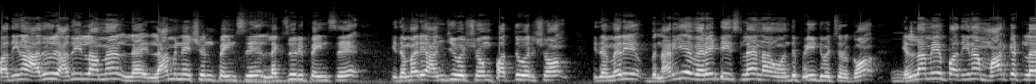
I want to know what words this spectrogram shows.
பாத்தீங்கன்னா அது அது இல்லாம லேமினேஷன் பெயிண்ட்ஸ் லக்ஸுரி பெயிண்ட்ஸ் இத மாதிரி அஞ்சு வருஷம் பத்து வருஷம் இத மாதிரி நிறைய வெரைட்டிஸ்ல நாங்க வந்து பெயிண்ட் வச்சிருக்கோம். எல்லாமே பாத்தீங்கன்னா மார்க்கெட்ல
